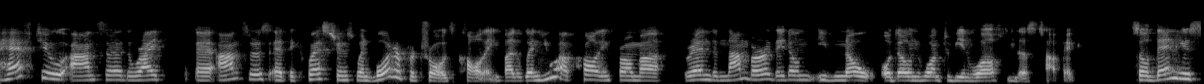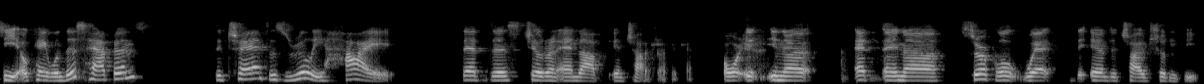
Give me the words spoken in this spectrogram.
have to answer the right uh, answers at the questions when border patrol is calling but when you are calling from a random number they don't even know or don't want to be involved in this topic so then you see okay when this happens the chance is really high that these children end up in child trafficking or in a at, in a circle where the, uh, the child shouldn't be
